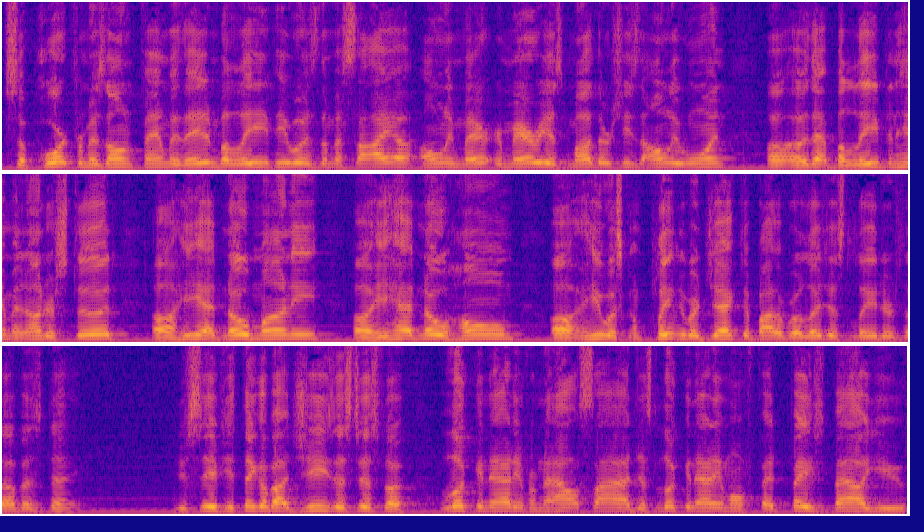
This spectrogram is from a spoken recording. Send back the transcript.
support from his own family. They didn't believe he was the Messiah. Only Mary, his mother, she's the only one uh, uh, that believed in him and understood. Uh, he had no money, uh, he had no home. Uh, he was completely rejected by the religious leaders of his day. You see, if you think about Jesus, just uh, looking at him from the outside, just looking at him on, at face value,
